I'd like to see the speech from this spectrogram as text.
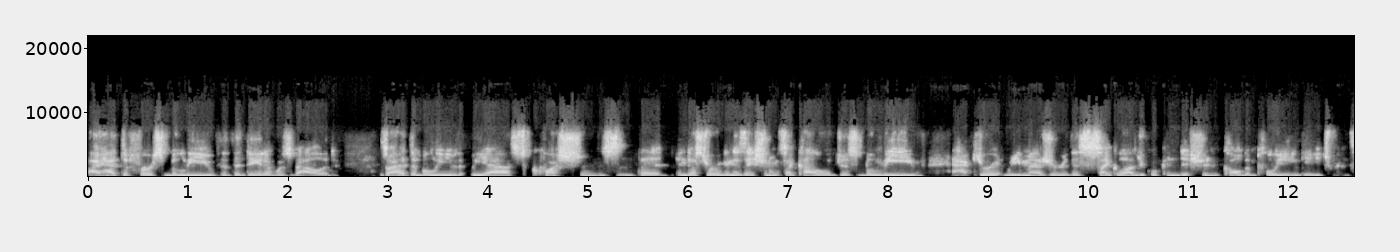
I had to first believe that the data was valid. So I had to believe that we asked questions that industrial organizational psychologists believe accurately measure this psychological condition called employee engagement.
